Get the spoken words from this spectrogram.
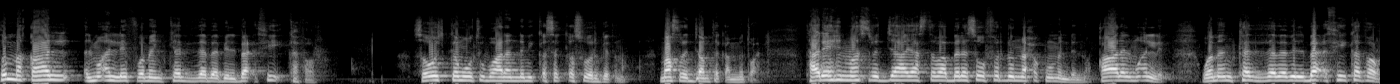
ثم قال المؤلف ومن كذب بالبعث كفر ሰዎች ከሞቱ በኋላ እንደሚቀሰቀሱ እርግጥ ነው፣ ማስረጃም ተቀምጧል። ታዲያ ይህን ማስረጃ ያስተባበለ ሰው ፍርዱና ሕክሙ ምንድን ነው? ቃለ ልሙአሊፍ ወመን ከዘበ ብልባዕሲ ከፈር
